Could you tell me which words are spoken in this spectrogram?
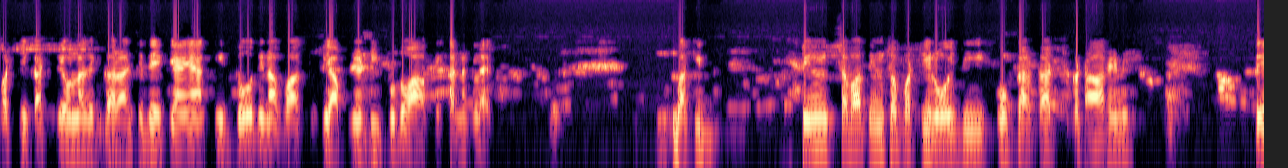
ਪਰਚੀ ਕੱਟ ਕੇ ਉਹਨਾਂ ਦੇ ਘਰਾਂ 'ਚ ਦੇ ਕੇ ਆਏ ਆ ਕਿ ਦੋ ਦਿਨਾਂ ਬਾਅਦ ਤੁਸੀਂ ਆਪਣੇ ਡੀਪੂ ਤੋਂ ਆ ਕੇ ਕਣਕ ਲੈ ਜਾਓ। ਬਾਕੀ ਤਿੰਨ ਸਵਾ ਤਿੰਨ ਸੌ ਪਰਚੀ ਰੋਜ਼ ਦੀ ਉਹ ਘਰ ਘਰ 'ਚ ਕਟਾ ਰਹੇ ਨੇ। ਤੇ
